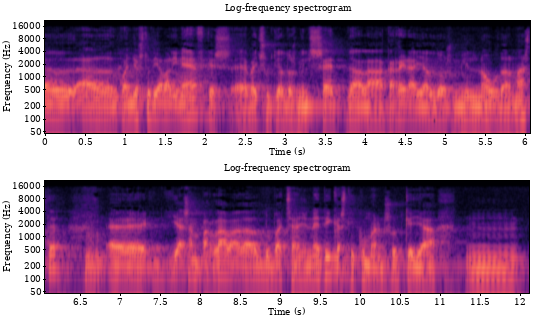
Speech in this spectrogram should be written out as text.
el, el, quan jo estudiava a l'INEF, que és, eh, vaig sortir el 2007 de la carrera i el 2009 del màster, uh -huh. eh, ja se'n parlava del dopatge genètic, estic convençut que ha Mm,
